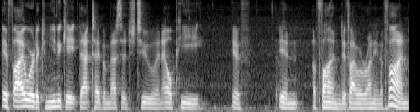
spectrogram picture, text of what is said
if I were to communicate that type of message to an LP, if in a fund, if I were running a fund,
